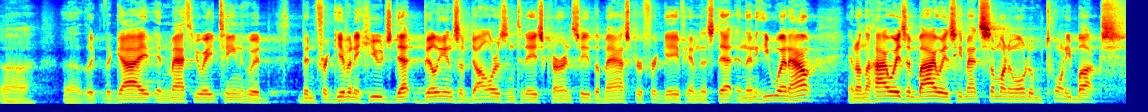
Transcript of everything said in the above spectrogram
uh, uh, the, the, guy in Matthew 18 who had been forgiven a huge debt, billions of dollars in today's currency? The master forgave him this debt. And then he went out, and on the highways and byways, he met someone who owed him 20 bucks.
